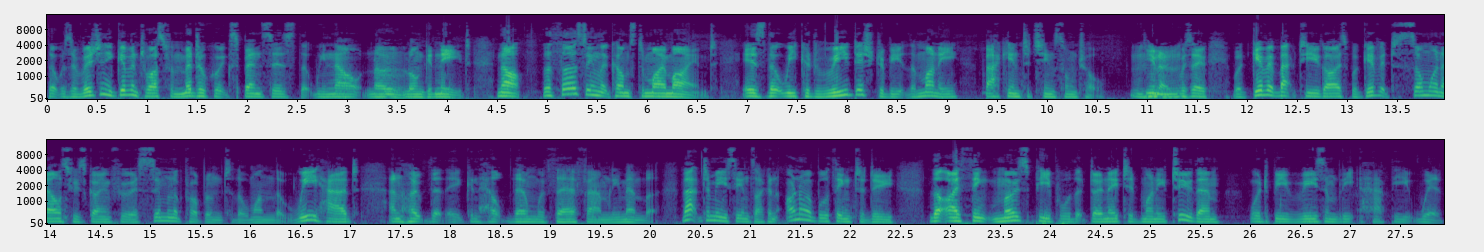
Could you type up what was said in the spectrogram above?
that was originally given to us for medical expenses that we now no hmm. longer need. Now, the first thing that comes to my mind is that we could redistribute the money back into Qingsong Chou. You know, mm-hmm. we say, we'll give it back to you guys, we'll give it to someone else who's going through a similar problem to the one that we had and hope that it can help them with their family member. That to me seems like an honourable thing to do that I think most people that donated money to them would be reasonably happy with.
